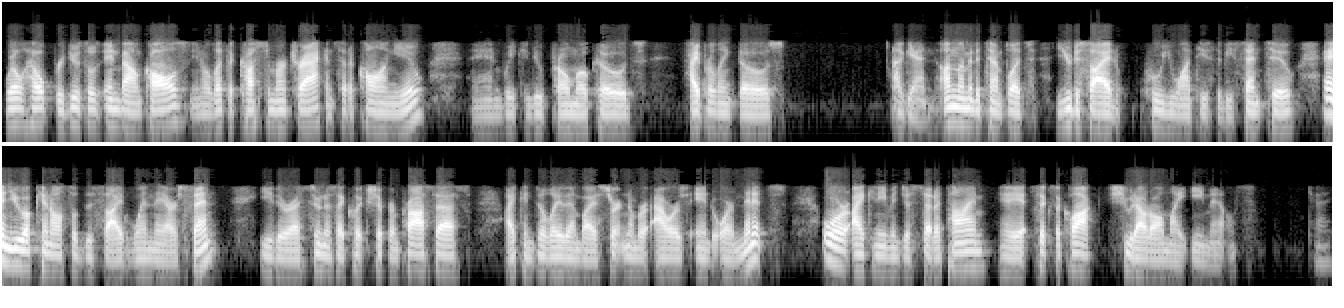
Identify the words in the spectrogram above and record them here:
will help reduce those inbound calls. You know, let the customer track instead of calling you. And we can do promo codes, hyperlink those. Again, unlimited templates. You decide who you want these to be sent to. And you can also decide when they are sent, either as soon as I click ship and process, I can delay them by a certain number of hours and or minutes, or I can even just set a time, hey, at six o'clock, shoot out all my emails. Okay.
